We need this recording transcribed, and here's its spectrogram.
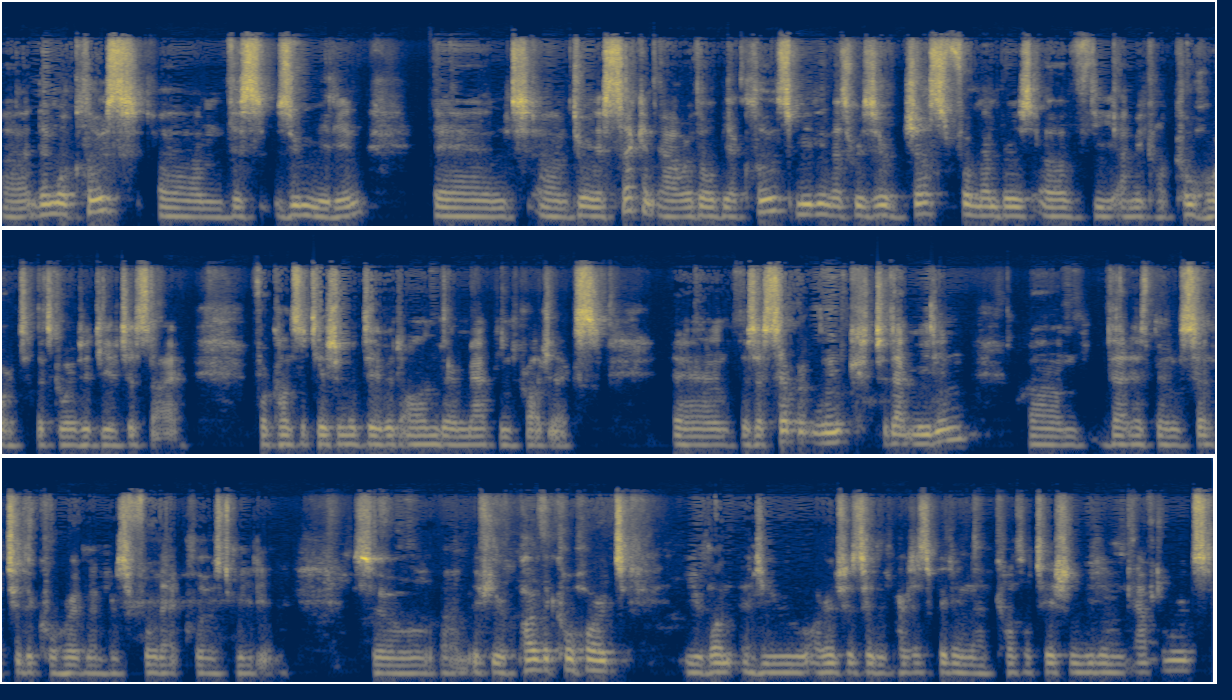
Uh, then we'll close um, this Zoom meeting, and um, during the second hour, there will be a closed meeting that's reserved just for members of the Amical cohort that's going to DHSI for consultation with David on their mapping projects. And there's a separate link to that meeting um, that has been sent to the cohort members for that closed meeting. So um, if you're part of the cohort, you want and you are interested in participating in that consultation meeting afterwards,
